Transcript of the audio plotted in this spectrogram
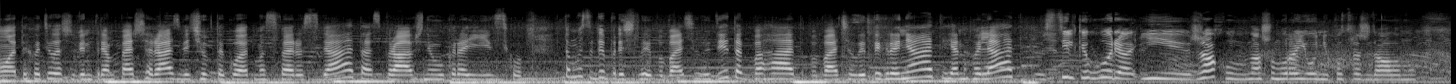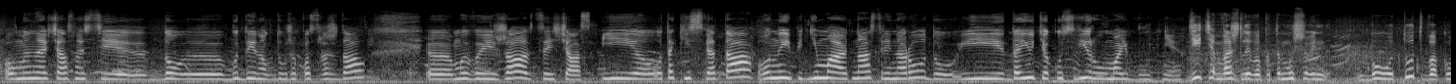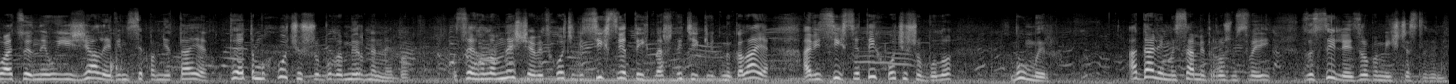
От і хотілося, щоб він прям перший раз відчув таку атмосферу свята, справжню українську. Тому сюди прийшли, побачили діток багато, побачили тигренят, янголят. стільки горя і жаху в нашому районі постраждалому. У мене, в частності, е, будинок дуже постраждав. Е, Ми виїжджали в цей час, і отакі свята вони піднімають настрій народу і дають якусь віру в майбутнє. Дітям важливо, тому що він був тут, в евакуацію не уїжджали, він все пам'ятає. Тому хочу, щоб було мирне небо. Це головне, що я від хочу від всіх святих наших, не тільки від Миколая, а від всіх святих хочу, щоб було, був мир. А далі ми самі приложимо свої зусилля і зробимо їх щасливими.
